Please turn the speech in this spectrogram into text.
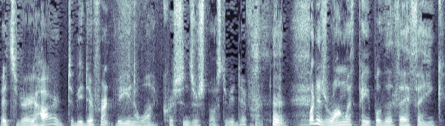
It's very hard to be different, but you know what? Christians are supposed to be different. what is wrong with people that they think,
